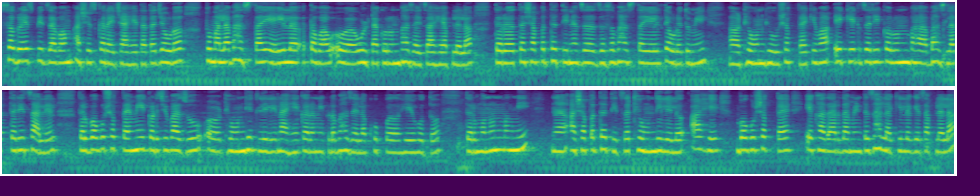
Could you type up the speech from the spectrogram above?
सगळेच पिझ्झा बॉम्ब असेच करायचे आहेत. आता जेवढं तुम्हाला भाजता येईल तवा उलटा करून भाजायचा आहे आपल्याला. तर तशा पद्धतीने ज जसं भाजता येईल तेवढं तुम्ही ठेवून घेऊ शकताय किंवा एक एक जरी करून भा भाजलात तरी चालेल. तर बघू शकताय मी इकडची बाजू ठेवून घेतलेली नाही कारण इकडं भाजायला खूप हे होतं. तर म्हणून मग मी अशा पद्धतीचं ठेवून दिलेलं आहे. बघू शकताय एखादा अर्धा मिनटं झाला की लगेच आपल्याला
